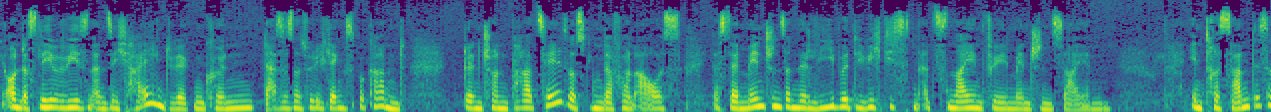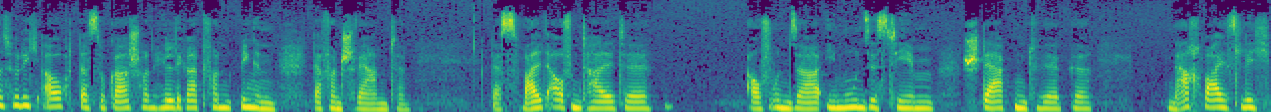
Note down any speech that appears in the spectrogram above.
Ja, und dass Lebewesen an sich heilend wirken können, das ist natürlich längst bekannt. Denn schon Paracelsus ging davon aus, dass der Mensch und seine Liebe die wichtigsten Arzneien für den Menschen seien. Interessant ist natürlich auch, dass sogar schon Hildegard von Bingen davon schwärmte, dass Waldaufenthalte auf unser Immunsystem stärkend wirke. Nachweislich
